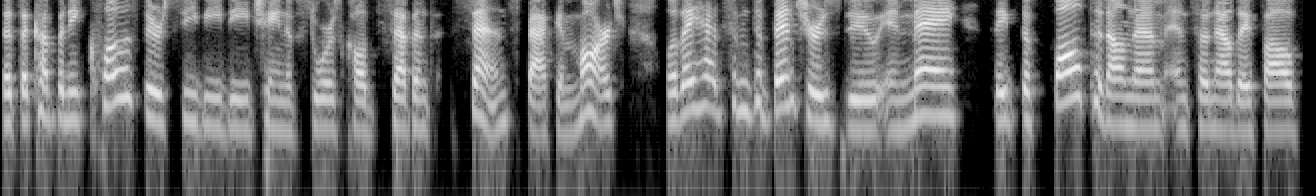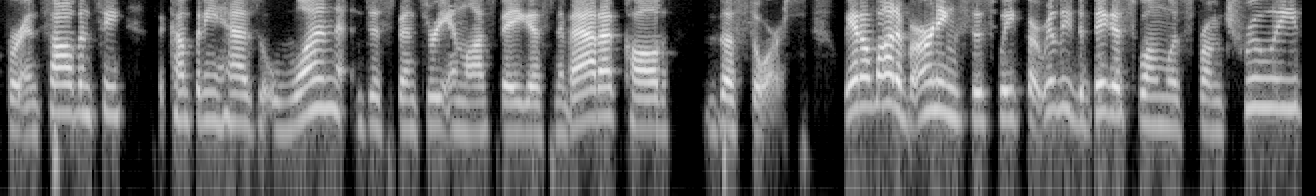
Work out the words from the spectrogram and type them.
that the company closed their CBD chain of stores called Seventh Sense back in March. Well, they had some debentures due in May. They defaulted on them, and so now they filed for insolvency. The company has one dispensary in Las Vegas, Nevada called The Source. We had a lot of earnings this week, but really the biggest one was from Trulieve.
